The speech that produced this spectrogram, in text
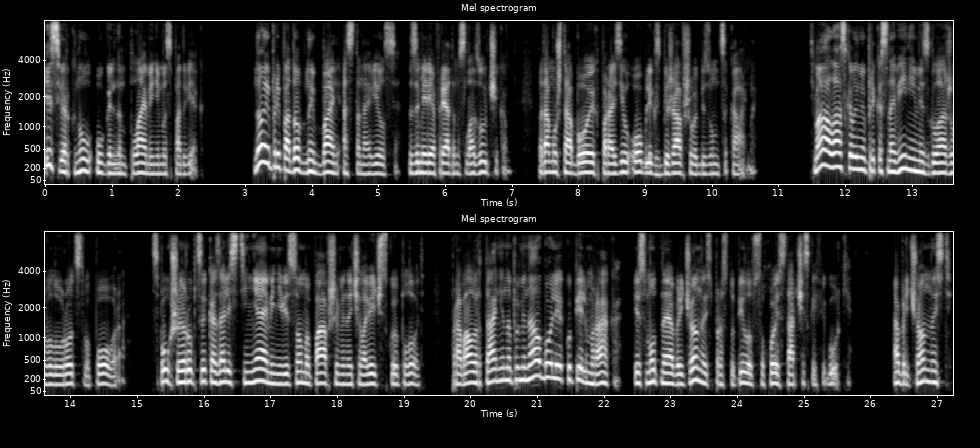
и сверкнул угольным пламенем из-под век. Но и преподобный Бань остановился, замерев рядом с лазутчиком, потому что обоих поразил облик сбежавшего безумца кармы. Тьма ласковыми прикосновениями сглаживала уродство повара — Спухшие рубцы казались тенями, невесомо павшими на человеческую плоть. Провал рта не напоминал более купель мрака, и смутная обреченность проступила в сухой старческой фигурке. Обреченность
